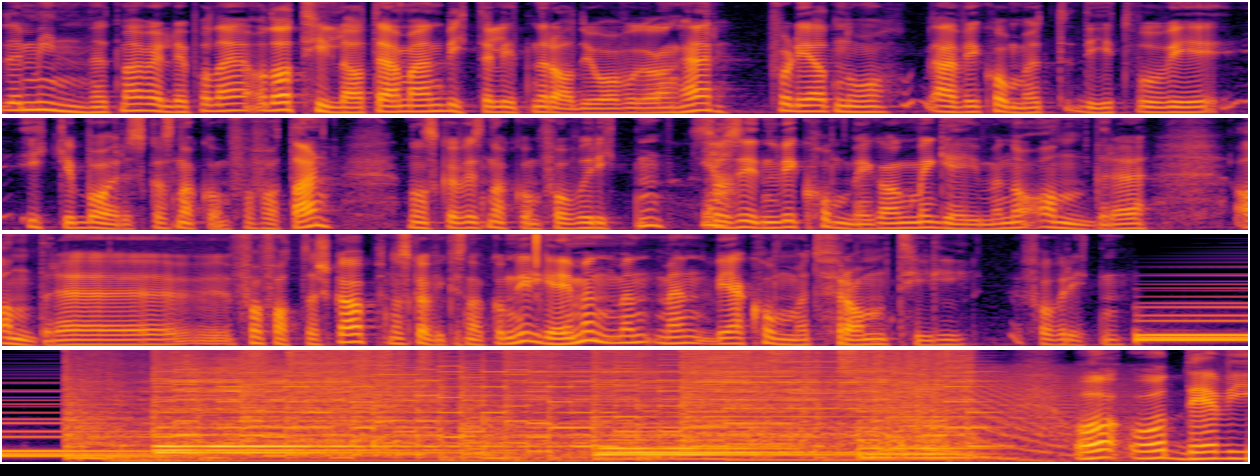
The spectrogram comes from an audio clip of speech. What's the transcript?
det, minnet meg veldig på det. Og da tillater jeg meg en bitte liten radioovergang her. fordi at nå er vi kommet dit hvor vi ikke bare skal snakke om forfatteren. Nå skal vi snakke om favoritten. Så ja. siden vi kom i gang med gamen og andre, andre, forfatterskap Nå skal vi ikke snakke om Neil Gaiman, men, men vi er kommet fram til favoritten. Og, og, det vi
